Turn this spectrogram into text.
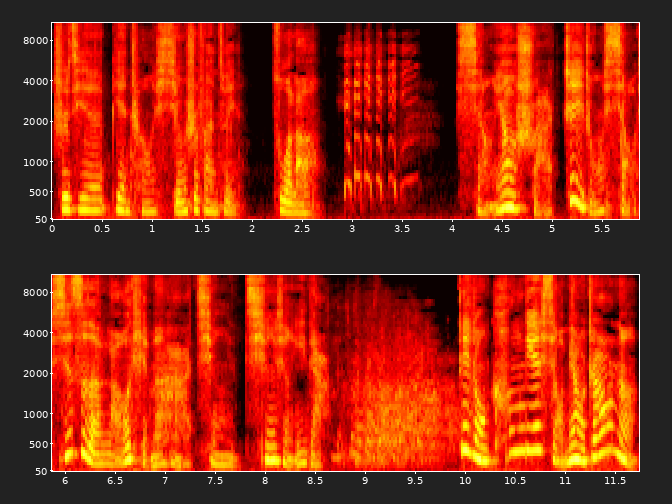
直接变成刑事犯罪，坐牢。想要耍这种小心思的老铁们哈，请清醒一点。这种坑爹小妙招呢，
